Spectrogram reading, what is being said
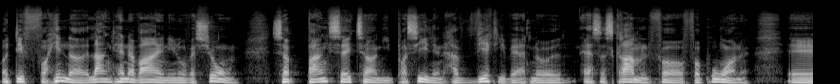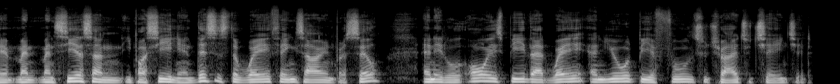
Og det forhindrede langt hen ad vejen innovation. Så banksektoren i Brasilien har virkelig været noget, altså skrammel for forbrugerne. Øh, man, man siger sådan i Brasilien, this is the way things are in Brazil, and it will always be that way, and you would be a fool to try to change it.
